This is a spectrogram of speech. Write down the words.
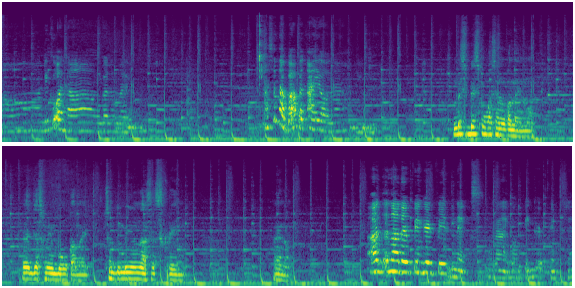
Ah, hindi ko alam. Ganun na yun. Asa na ba? Ba't ayaw na? Bis-bis mo kasi ng kamay mo. I-adjust mo yung buong kamay. Sundin mo yung nasa screen. Ano? Add another fingerprint next. Wala na ibang fingerprint siya.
